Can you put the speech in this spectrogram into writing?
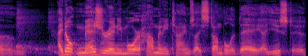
Um, I don't measure anymore how many times I stumble a day. I used to.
